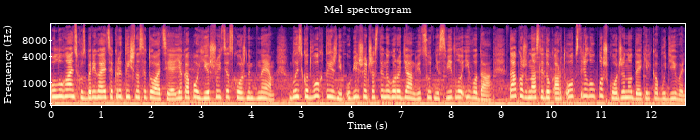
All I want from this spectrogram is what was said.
У Луганську зберігається критична ситуація, яка погіршується з кожним днем. Близько двох тижнів у більшої частини городян відсутні світло і вода. Також внаслідок артобстрілу пошкоджено декілька будівель.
